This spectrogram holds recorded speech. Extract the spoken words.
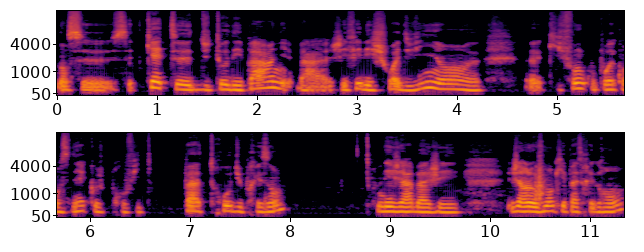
dans cette quête du taux d'épargne, bah, j'ai fait des choix de vie hein, qui font qu'on pourrait considérer que je profite pas trop du présent. Déjà, bah, j'ai un logement qui est pas très grand.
